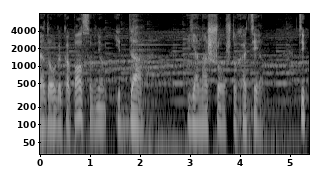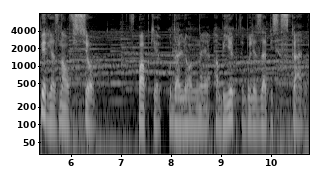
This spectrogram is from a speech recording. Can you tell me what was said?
я долго копался в нем, и да, я нашел, что хотел. Теперь я знал все. В папке «Удаленные объекты» были записи с камер.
